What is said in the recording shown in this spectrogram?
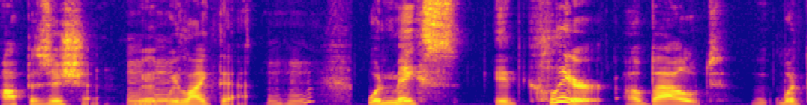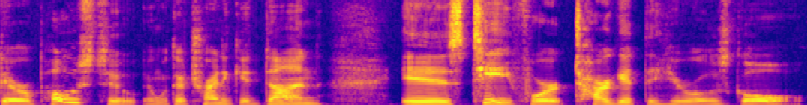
opposition. We, we mm-hmm. like that. Mm-hmm. What makes it clear about what they're opposed to and what they're trying to get done is T for target the hero's goal.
